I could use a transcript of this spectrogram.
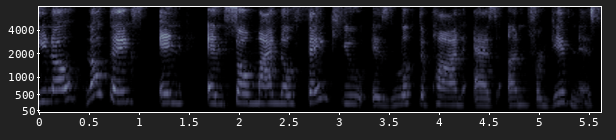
You know, no thanks. And and so my no thank you is looked upon as unforgiveness.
